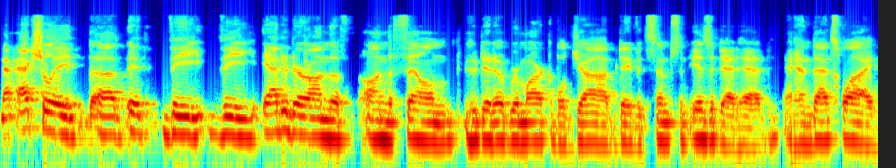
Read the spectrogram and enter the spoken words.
now, actually, uh, it, the the editor on the on the film who did a remarkable job, David Simpson, is a deadhead, and that's why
